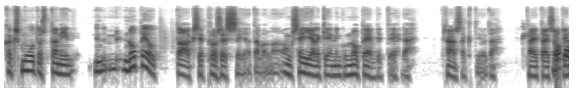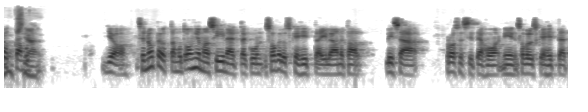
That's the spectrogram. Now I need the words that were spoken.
kaksi muutosta, niin nopeuttaako se prosesseja tavallaan? Onko sen jälkeen niin kuin nopeampi tehdä transaktioita tai, tai sopimuksia? Mutta, joo, se nopeuttaa, mutta ongelma on siinä, että kun sovelluskehittäjille annetaan lisää prosessitehoa, niin sovelluskehittäjät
